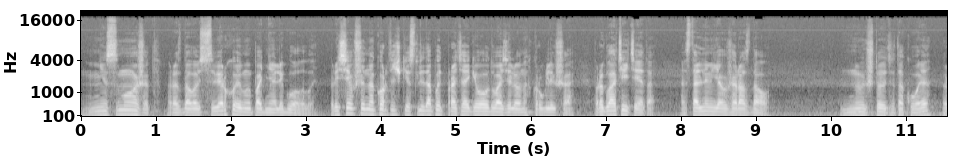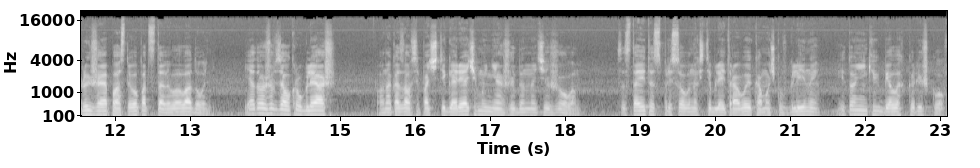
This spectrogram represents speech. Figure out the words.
«Не сможет», — раздалось сверху, и мы подняли головы. Присевший на корточке следопыт протягивал два зеленых кругляша. «Проглотите это. Остальным я уже раздал». «Ну и что это такое?» Рыжая опасливо подставила ладонь. «Я тоже взял кругляш». Он оказался почти горячим и неожиданно тяжелым. Состоит из спрессованных стеблей травы, комочков глины и тоненьких белых корешков.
